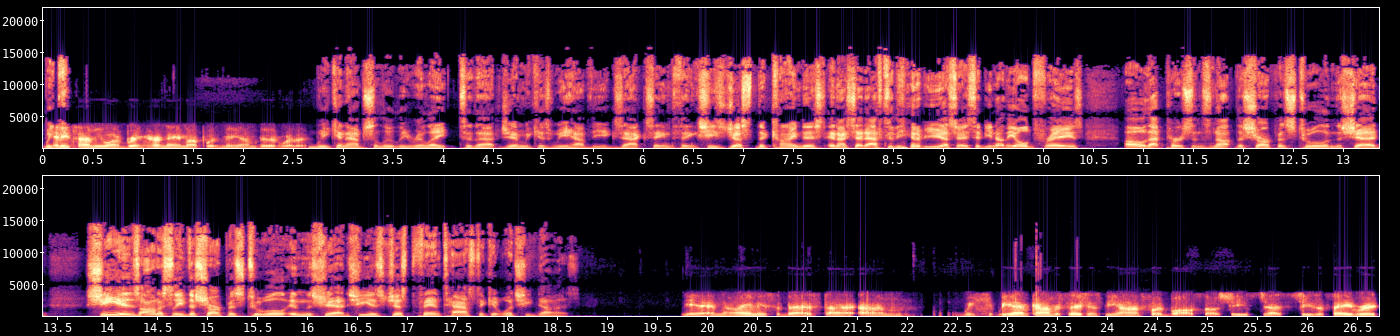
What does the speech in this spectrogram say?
We can, anytime you want to bring her name up with me, I'm good with it. we can absolutely relate to that, Jim, because we have the exact same thing. She's just the kindest. And I said after the interview yesterday, I said, you know the old phrase, oh, that person's not the sharpest tool in the shed. She is honestly the sharpest tool in the shed. She is just fantastic at what she does. Yeah, and no, Amy's the best. I um we we have conversations beyond football, so she's just she's a favorite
